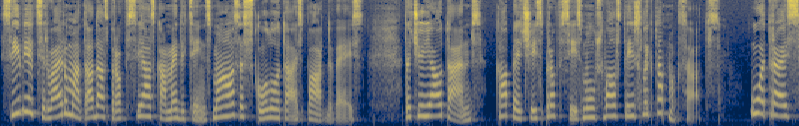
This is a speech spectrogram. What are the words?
sievietes ir vairumā tādās profesijās kā medicīnas māsas, skolotājas, pārdevējs. Taču ir jautājums, kāpēc šīs profesijas mūsu valstī ir slikti apmaksātas? Otrais.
